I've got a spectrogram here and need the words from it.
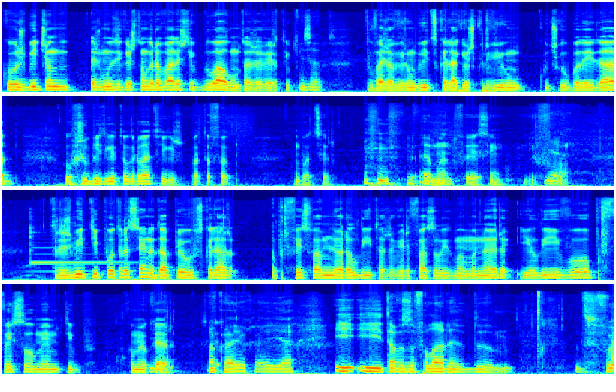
com os beats onde as músicas estão gravadas, tipo, do álbum, estás a ver? Tipo, Exato. tu vais ouvir um beat, se calhar que eu escrevi um com desculpa da idade, ouves o beat que eu estou a gravar, tu ficas, what the fuck? Não pode ser. É, mano, foi assim. E Yeah. Transmite tipo outra cena, dá para eu, se calhar, aperfeiçoar melhor ali, estás a ver? Eu faço ali de uma maneira e ali vou aperfeiçoar mesmo, tipo, como eu quero. Ok, ok, yeah. E estavas a falar de, de- foi-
